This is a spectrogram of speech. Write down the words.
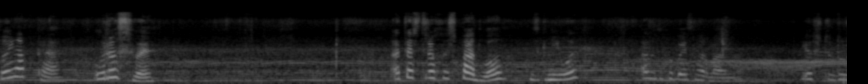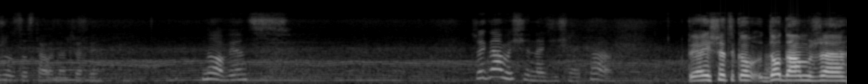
Co jabłka? Urosły. A też trochę spadło, zgniłych, ale to chyba jest normalne. Jeszcze dużo zostało na drzewie. No więc... Żegnamy się na dzisiaj, pa. To ja jeszcze tylko dodam, że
